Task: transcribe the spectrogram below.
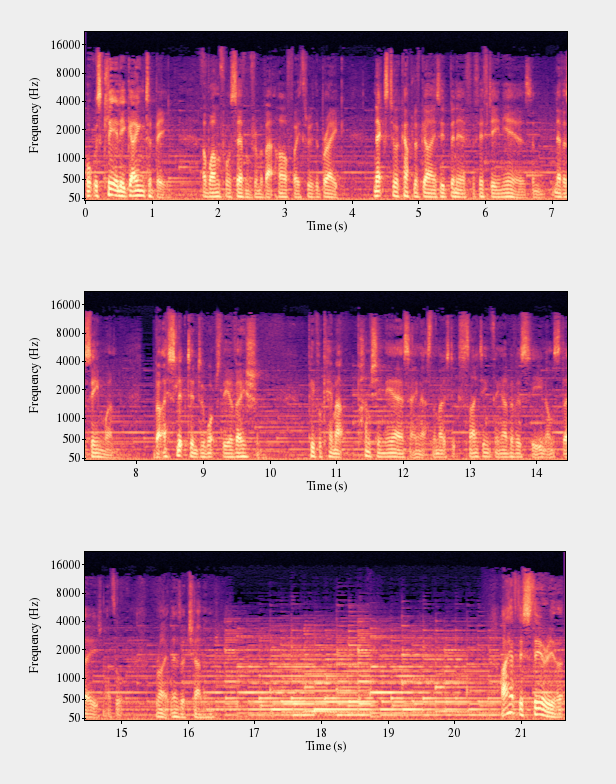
what was clearly going to be, a 147 from about halfway through the break, next to a couple of guys who'd been here for 15 years and never seen one. But I slipped in to watch the ovation people came out punching the air saying that's the most exciting thing I've ever seen on stage. And I thought, right, there's a challenge. I have this theory that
